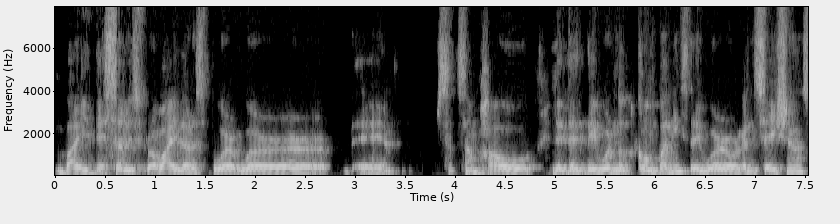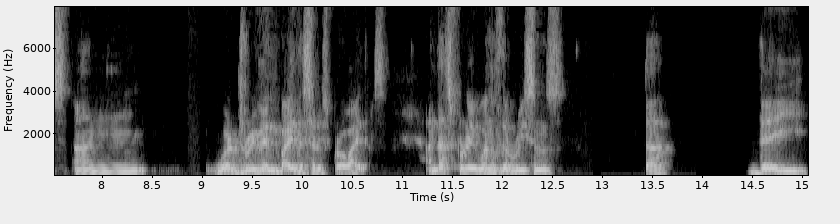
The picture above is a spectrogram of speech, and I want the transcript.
by the service providers were, were uh, somehow they, they were not companies they were organizations and were driven by the service providers. And that's probably one of the reasons that they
